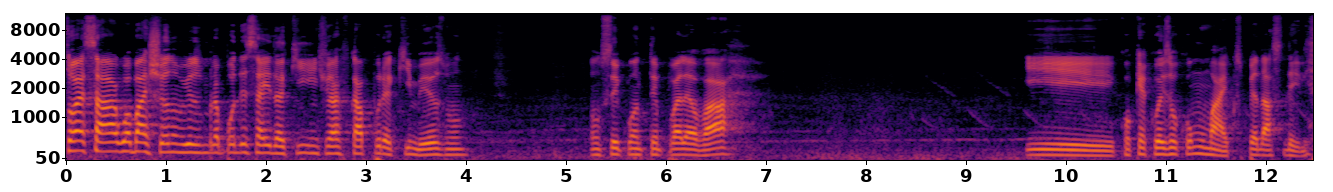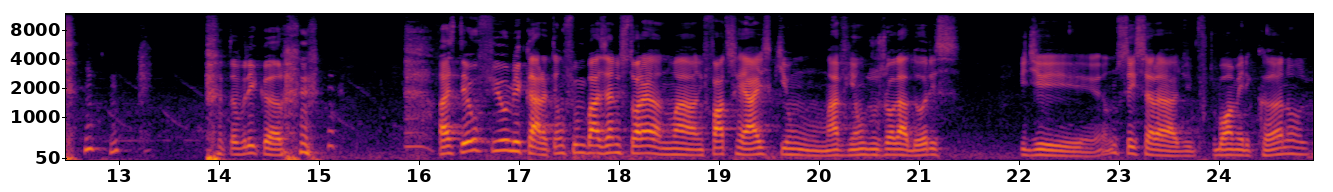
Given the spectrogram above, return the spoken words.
Só essa água baixando mesmo pra poder sair daqui. A gente vai ficar por aqui mesmo. Não sei quanto tempo vai levar. E qualquer coisa eu como o Michael, pedaço dele. Tô brincando. Mas tem um filme, cara. Tem um filme baseado em história, numa, em fatos reais, que um avião de uns jogadores de. Eu não sei se era de futebol americano.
